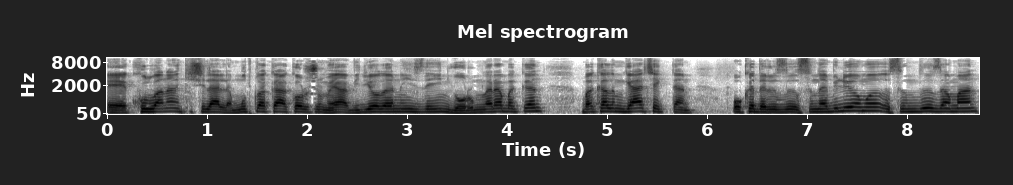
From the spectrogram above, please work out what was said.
e, kullanan kişilerle mutlaka konuşun veya videolarını izleyin, yorumlara bakın. Bakalım gerçekten o kadar hızlı ısınabiliyor mu? Isındığı zaman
